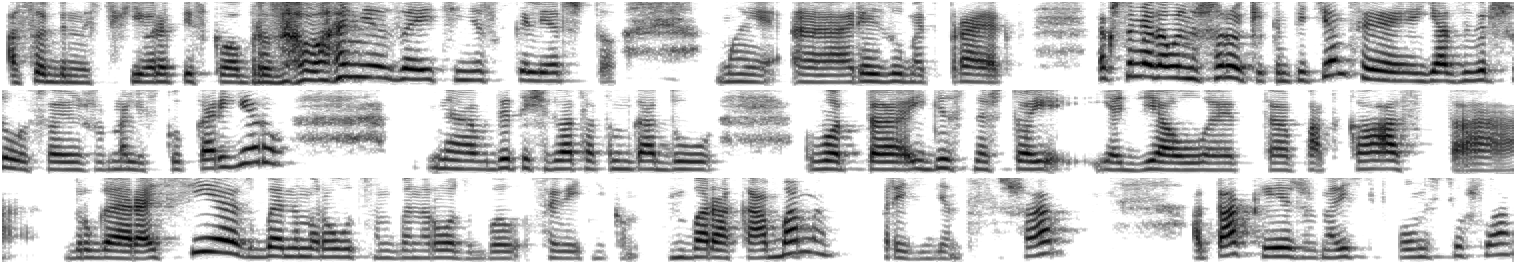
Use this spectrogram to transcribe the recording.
особенностях европейского образования за эти несколько лет, что мы э, реализуем этот проект. Так что у меня довольно широкие компетенции. Я завершила свою журналистскую карьеру э, в 2020 году. Вот э, единственное, что я делала, это подкаст «Другая Россия» с Беном Роудсом. Бен Роудс был советником Барака Обамы, президента США – а так я из журналистики полностью ушла.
